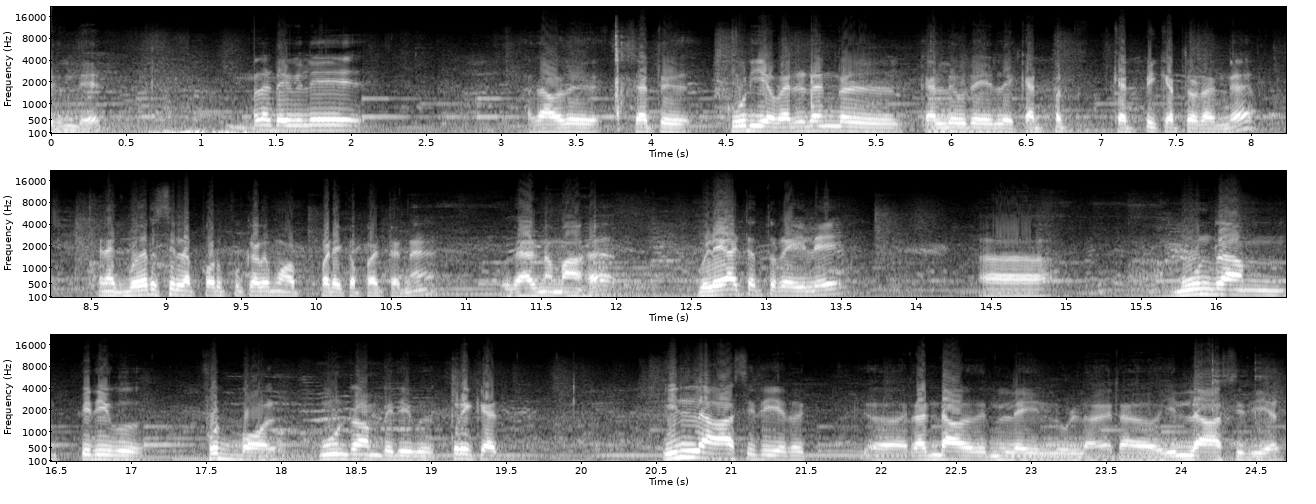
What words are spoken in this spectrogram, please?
இருந்தேன். நாளடைவிலே அதாவது சற்று கூடிய வருடங்கள் கல்லூரியில் கற்ப கற்பிக்க தொடங்க. எனக்கு வேறு சில பொறுப்புகளும் ஒப்படைக்கப்பட்டன. உதாரணமாக விளையாட்டுத்துறையிலே மூன்றாம் பிரிவு ஃபுட்பால் மூன்றாம் பிரிவு கிரிக்கெட் இல்ல ஆசிரியர் ரெண்டாவது நிலையில் உள்ள இல்ல ஆசிரியர்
